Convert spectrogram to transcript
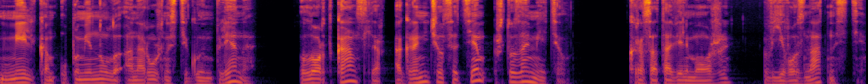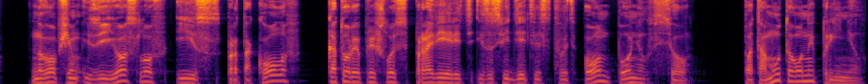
мельком упомянула о наружности Гуимплена, лорд-канцлер ограничился тем, что заметил. Красота вельможи в его знатности. Но, в общем, из ее слов и из протоколов, которые пришлось проверить и засвидетельствовать, он понял все. Потому-то он и принял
